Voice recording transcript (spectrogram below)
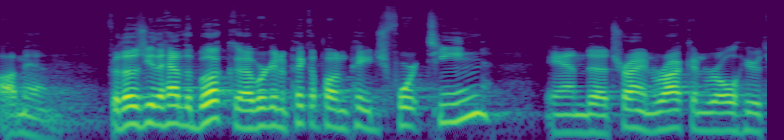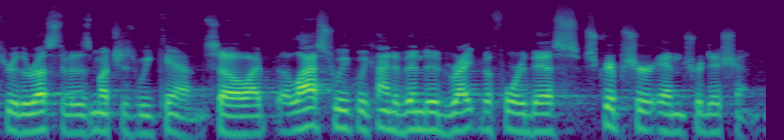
Amen. For those of you that have the book, uh, we're going to pick up on page 14 and uh, try and rock and roll here through the rest of it as much as we can. So, I, last week we kind of ended right before this Scripture and tradition.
